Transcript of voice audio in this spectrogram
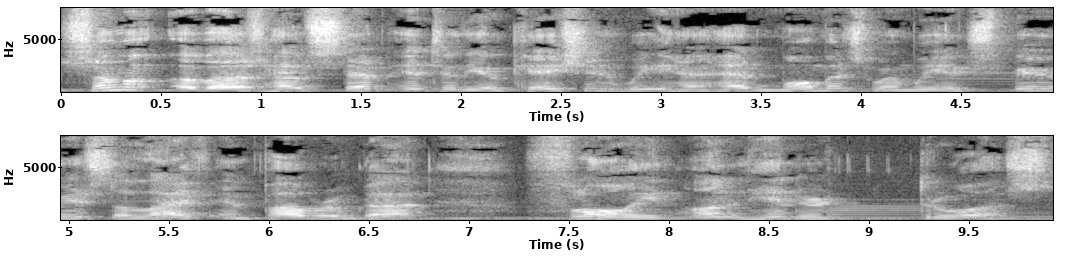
Some of us have stepped into the occasion. We have had moments when we experienced the life and power of God flowing unhindered through us.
